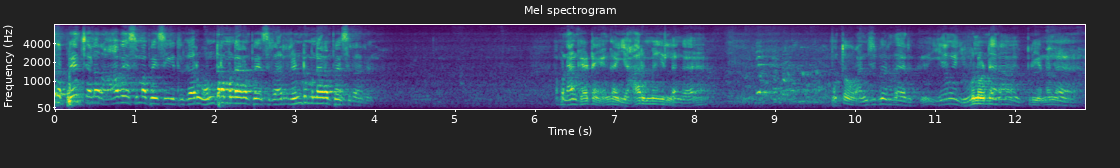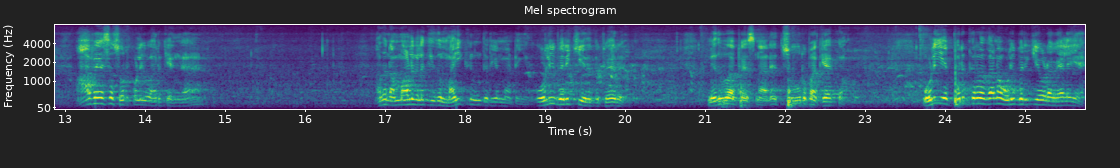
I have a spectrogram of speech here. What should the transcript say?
பேசுகிற பேச்சாளர் ஆவேசமாக பேசிக்கிட்டு இருக்காரு ஒன்றரை மணி நேரம் பேசுகிறாரு ரெண்டு மணி நேரம் பேசுகிறாரு அப்போ நான் கேட்டேன் எங்க யாருமே இல்லைங்க. மொத்தம் ஒரு அஞ்சு பேர் தான் இருக்குது ஏங்க இவ்வளோ நேரம் இப்படி என்னங்க ஆவேச சொற்பொழிவாக இருக்கேங்க? அது நம்ம ஆளுகளுக்கு இது மைக்குன்னு தெரிய மாட்டேங்குது. ஒளிபெருக்கி இதுக்கு பேர். மெதுவாக பேசினாலே சூரமாக கேட்கும் ஒளியை பெருக்கிறது தானே ஒளிபெருக்கியோட வேலையை.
